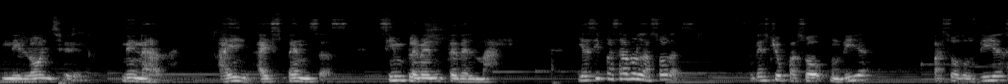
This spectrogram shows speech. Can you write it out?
ni lonche, ni nada, ahí a expensas simplemente del mar. Y así pasaron las horas. De hecho, pasó un día, pasó dos días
